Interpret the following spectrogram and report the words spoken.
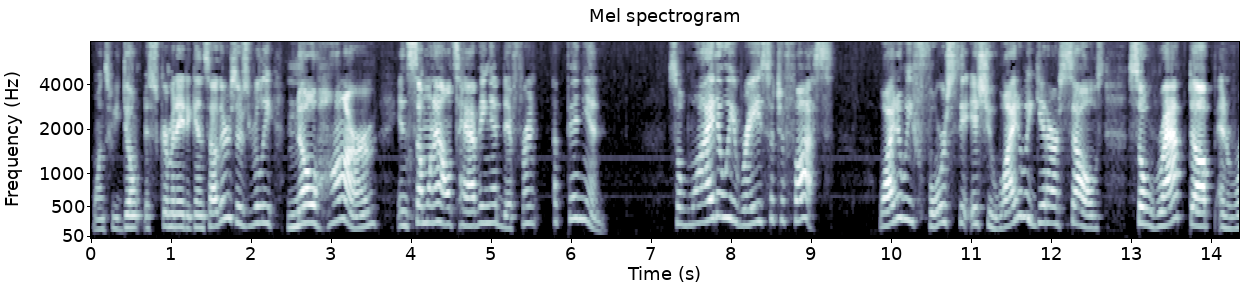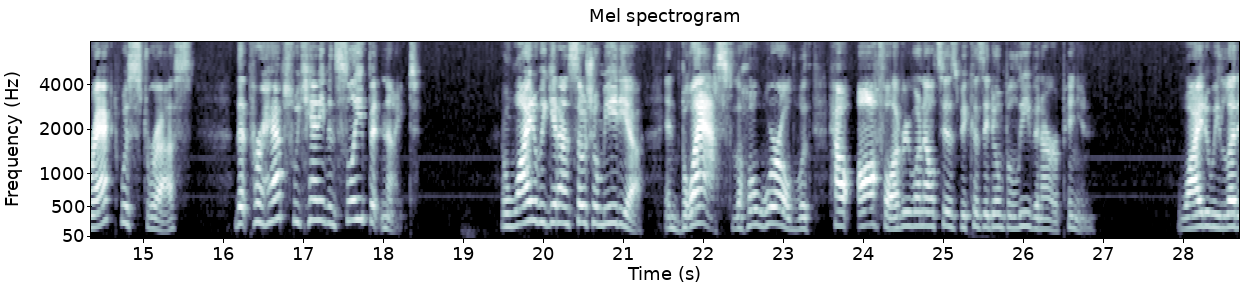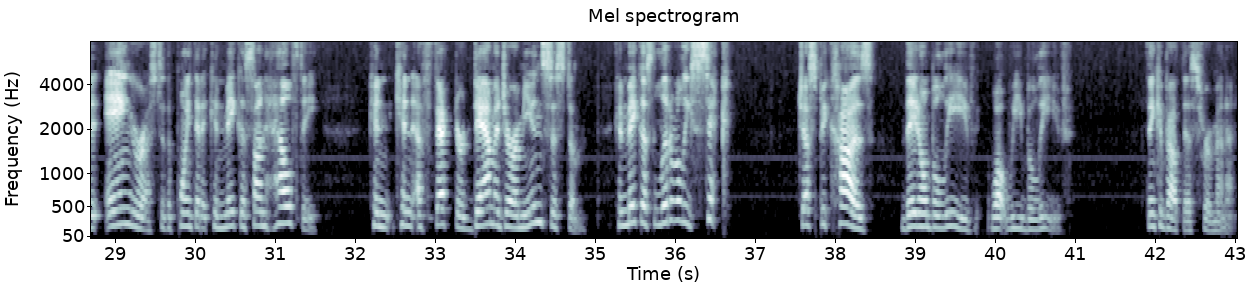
Once we don't discriminate against others, there's really no harm in someone else having a different opinion. So, why do we raise such a fuss? Why do we force the issue? Why do we get ourselves so wrapped up and racked with stress that perhaps we can't even sleep at night? And why do we get on social media and blast the whole world with how awful everyone else is because they don't believe in our opinion? Why do we let it anger us to the point that it can make us unhealthy, can, can affect or damage our immune system, can make us literally sick just because they don't believe what we believe. Think about this for a minute.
